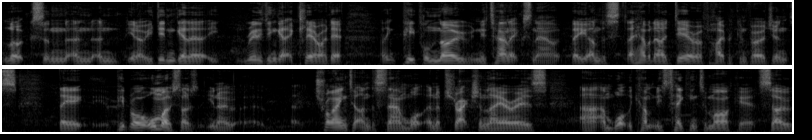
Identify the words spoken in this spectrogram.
looks, and, and, and you know, he didn't get a, he really didn't get a clear idea. I think people know Nutanix now. They, they have an idea of hyperconvergence. They, people are almost, you know, uh, trying to understand what an abstraction layer is uh, and what the company's taking to market. So,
